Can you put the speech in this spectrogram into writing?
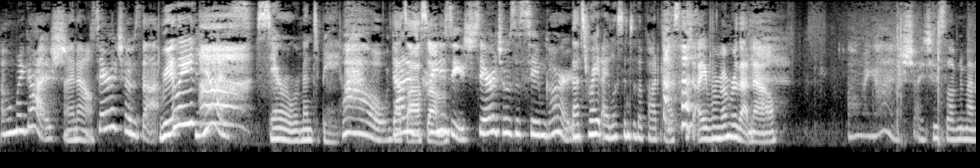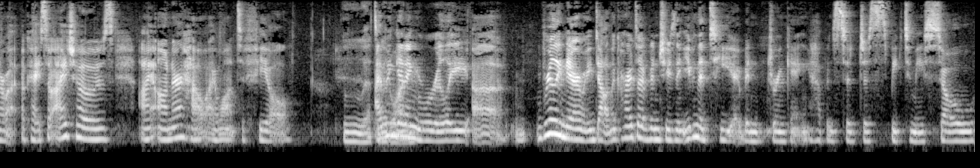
Oh my gosh. I know. Sarah chose that. Really? Yes. Sarah, we're meant to be. Wow. That's awesome. crazy. Sarah chose the same card. That's right. I listened to the podcast. I remember that now. Oh my gosh. I choose love no matter what. Okay, so I chose I honor how I want to feel. Ooh, that's I've been getting really, uh, really narrowing down the cards I've been choosing. Even the tea I've been drinking happens to just speak to me so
